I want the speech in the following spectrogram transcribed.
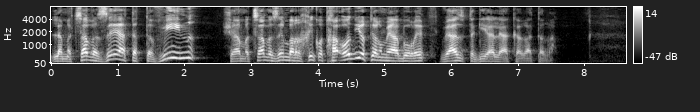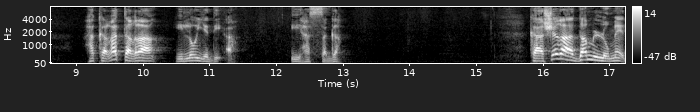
למצב הזה, אתה תבין שהמצב הזה מרחיק אותך עוד יותר מהבורא, ואז תגיע להכרת הרע. הכרת הרע היא לא ידיעה, היא השגה. כאשר האדם לומד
